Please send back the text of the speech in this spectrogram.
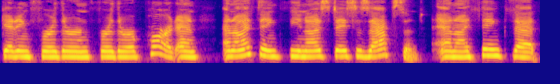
getting further and further apart. And and I think the United States is absent. And I think that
